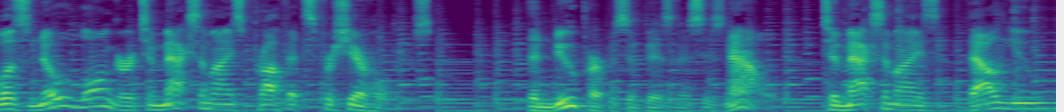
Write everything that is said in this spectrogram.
was no longer to maximize profits for shareholders. The new purpose of business is now to maximize value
